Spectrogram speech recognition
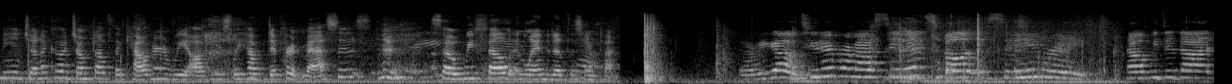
Me and Jenico jumped off the counter and we obviously have different masses. So we fell and landed at the same time. There we go. Two different mass students fell at the same rate. Now, if we did that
